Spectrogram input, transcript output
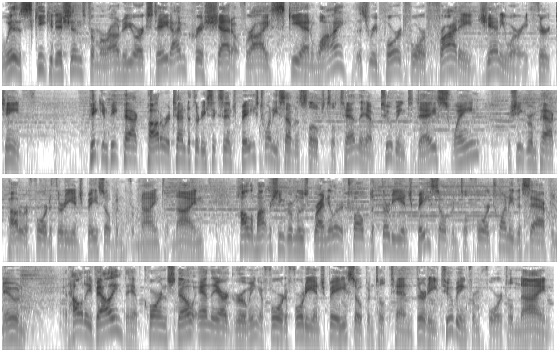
With ski conditions from around New York State, I'm Chris Shadow for iSki This report for Friday, January 13th. Peek'n Peak Pack powder, a 10 to 36 inch base, 27 slopes till 10. They have tubing today. Swain, Machine Groom Pack powder, a 4 to 30 inch base, open from 9 till 9. HoliMont Machine Groom Loose Granular, a 12 to 30 inch base, open till 420 this afternoon. At Holiday Valley, they have corn snow and they are grooming a 4 to 40 inch base open till 10:30, tubing from 4 till 9.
